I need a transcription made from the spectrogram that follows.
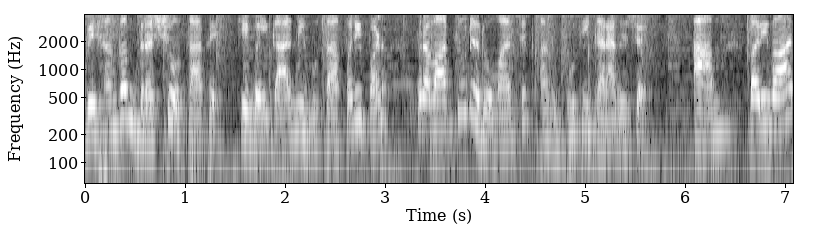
વિહંગમ દ્રશ્યો સાથે કેબલ કારની મુસાફરી પણ પ્રવાસીઓને રોમાંચક અનુભૂતિ કરાવે છે. આમ, પરિવાર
